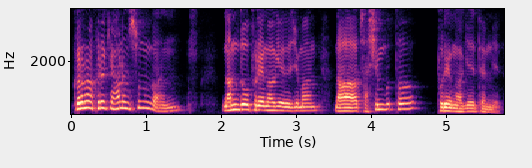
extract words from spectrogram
그러나 그렇게 하는 순간 남도 불행하게 되지만 나 자신부터 불행하게 됩니다.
